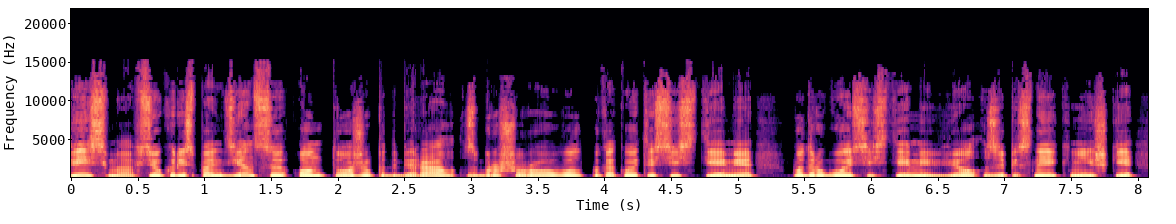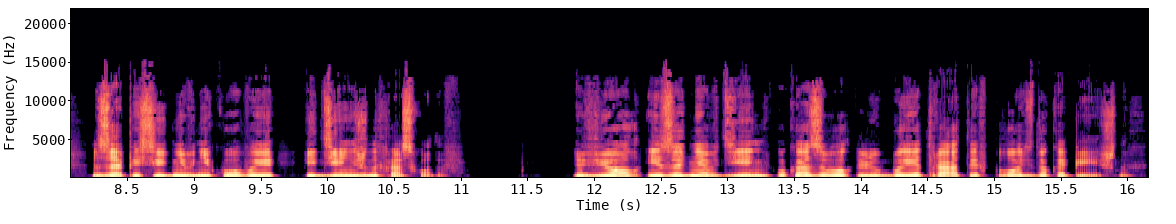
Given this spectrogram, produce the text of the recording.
Письма, всю корреспонденцию он тоже подбирал, сброшуровывал по какой-то системе, по другой системе ввел записные книжки, записи дневниковые и денежных расходов. Вел изо дня в день, указывал любые траты вплоть до копеечных.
